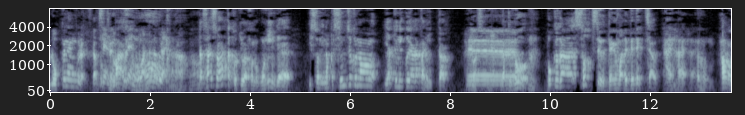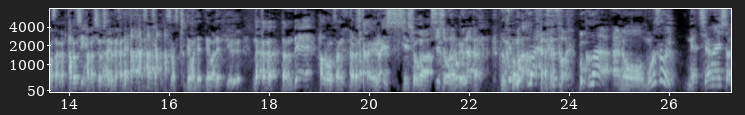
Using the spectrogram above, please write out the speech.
2006年ぐらいですか？2006まあ、年の真ん中ぐらいかなだから最初会った時はその5人で、一緒になんか新宿の焼肉屋中に行ったへーだけど、僕がしょっちゅう電話で出てっちゃう。はいはいはい。うん。ハウロンさんが楽しい話をしてる中で、あ、すいません、すいません、ちょっと電話で、電話でっていう仲だったんで、ハウロンさんからしたらえらい心象が。師匠はよくなかった。で、僕は、そう、僕は、あの、ものすごい、ね、知らない人は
